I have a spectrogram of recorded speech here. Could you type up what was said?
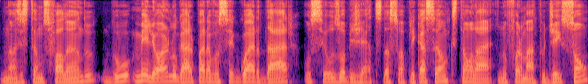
nós estamos falando do melhor lugar para você guardar os seus objetos da sua aplicação, que estão lá no formato JSON,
